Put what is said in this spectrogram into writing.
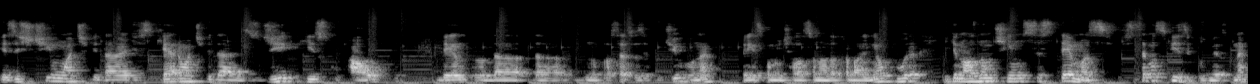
existiam atividades que eram atividades de risco alto dentro da, da, no processo executivo, né? principalmente relacionado ao trabalho em altura, e que nós não tínhamos sistemas, sistemas físicos mesmo, né?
